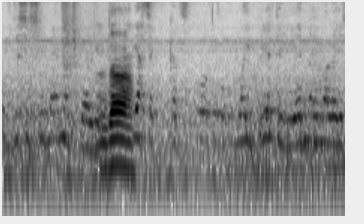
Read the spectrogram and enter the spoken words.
ovdje su svi nemački, ali Da. ja se kad moji prijatelji jedna imala iz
